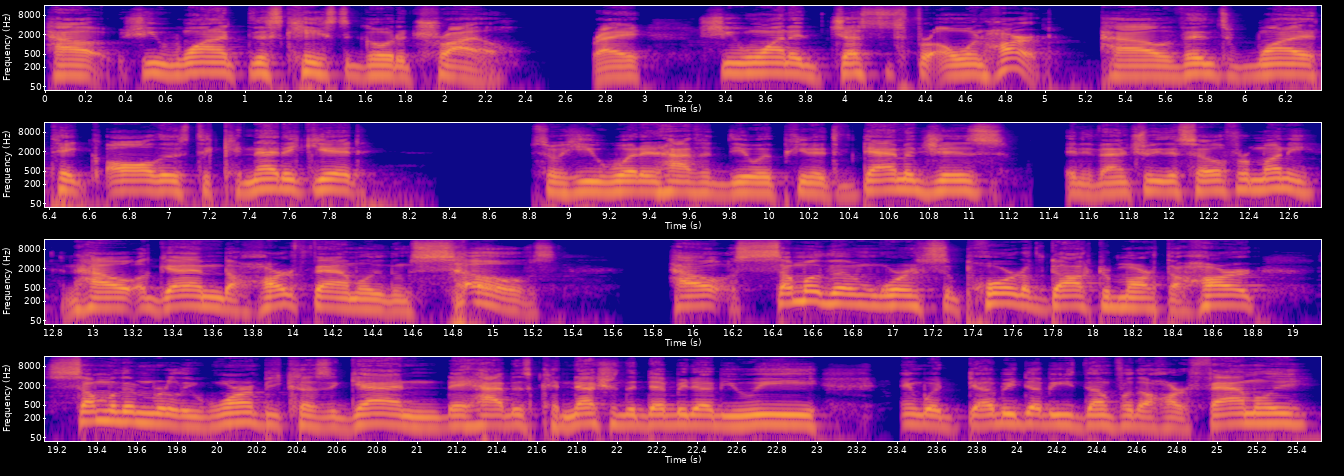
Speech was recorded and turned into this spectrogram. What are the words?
How she wanted this case to go to trial, right? She wanted justice for Owen Hart. How Vince wanted to take all this to Connecticut so he wouldn't have to deal with punitive damages. And eventually they settled for money. And how, again, the Hart family themselves how some of them were in support of Dr. Martha Hart, some of them really weren't because again, they had this connection to WWE and what WWE's done for the Hart family.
